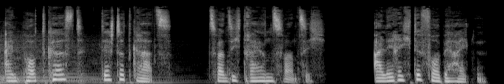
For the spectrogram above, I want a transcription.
Ein Podcast der Stadt Graz. 2023. Alle Rechte vorbehalten.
